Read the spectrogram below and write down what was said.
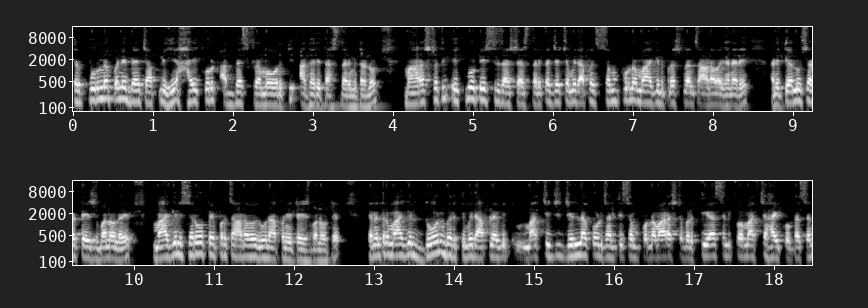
तर पूर्णपणे बॅच आपली ही हायकोर्ट अभ्यासक्रमावरती आधारित असणार मित्रांनो. महाराष्ट्रातील एक मोठी सिरीज अशी असणार का ज्याच्यामध्ये आपण संपूर्ण मागील प्रश्नांचा आढावा घेणार आहे आणि त्यानुसार टेस्ट बनवणार आहे. मागील सर्व पेपरचा आढावा घेऊन आपण ही टेस्ट बनवतोय. त्यानंतर मागील दोन भरतीमध्ये आपल्या मागची जी जिल्हा कोर्ट झाली ती संपूर्ण महाराष्ट्र भरती असेल किंवा मागची हायकोर्ट असेल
